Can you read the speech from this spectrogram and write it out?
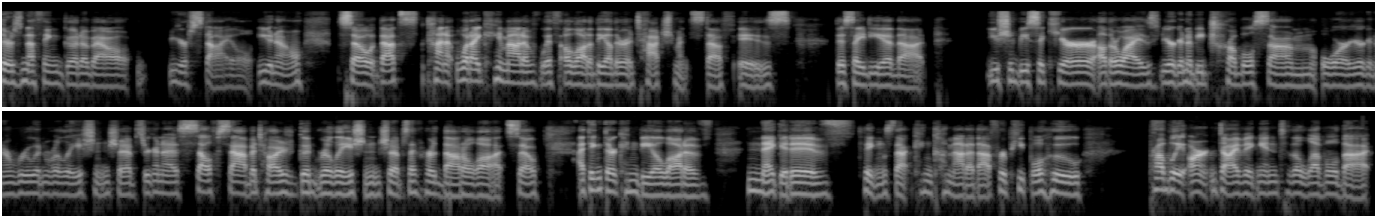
there's nothing good about your style, you know? So that's kind of what I came out of with a lot of the other attachment stuff is this idea that you should be secure. Otherwise, you're going to be troublesome or you're going to ruin relationships. You're going to self sabotage good relationships. I've heard that a lot. So I think there can be a lot of negative things that can come out of that for people who probably aren't diving into the level that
